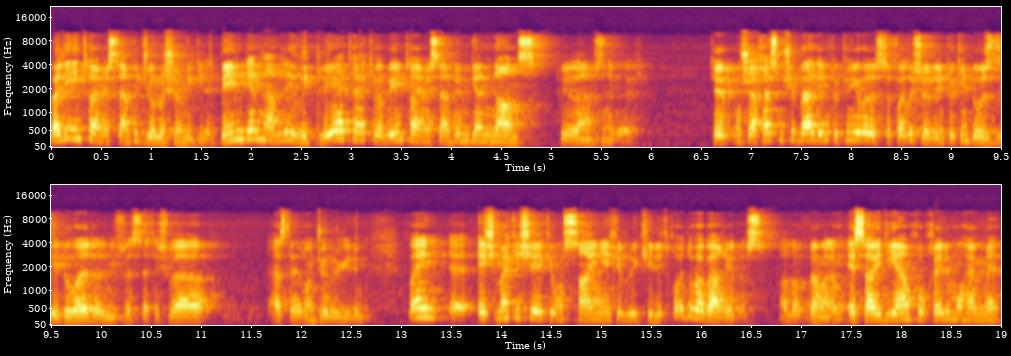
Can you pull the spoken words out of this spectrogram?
ولی این timestamp جلوشو می‌گیره. به این میگن حمله replay attack و به این timestamp میگن nonce توی رمزنگاری که مشخص میشه بله این توکن یه بار استفاده شده. این توکن دزدیه. دوباره داره میفرستتش و از طریق اون جلوگیری و این HMAC شه که اون sign یه که روی کلید خورده و بقیه داستان حالا بماند. SID هم خب خیلی مهمه.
